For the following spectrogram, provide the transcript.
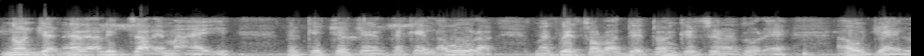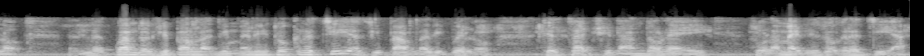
non generalizzare mai, perché c'è gente che lavora, ma questo lo ha detto anche il senatore Augello. Eh, Quando si parla di meritocrazia si parla di quello che sta citando lei sulla meritocrazia,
